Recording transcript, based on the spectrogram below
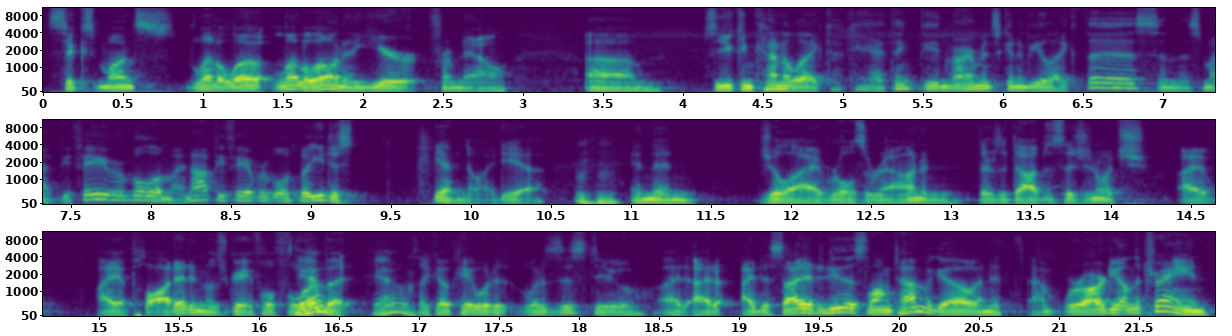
six months, let alone, let alone a year from now. Um, so you can kind of like, okay, I think the environment's going to be like this, and this might be favorable, it might not be favorable, but you just, you have no idea. And then July rolls around, and there's a Dobbs decision, which I, I applauded and was grateful for, Yeah, but yeah. it's like, okay, what, is, what does this do? I, I, I decided to do this a long time ago, and it, um, we're already on the train.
